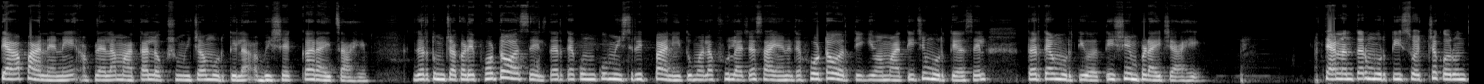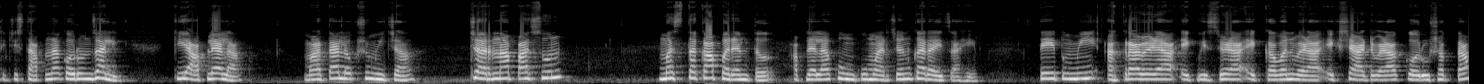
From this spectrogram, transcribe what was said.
त्या पाण्याने आपल्याला माता लक्ष्मीच्या मूर्तीला अभिषेक करायचा आहे. जर तुमच्याकडे फोटो असेल तर त्या कुंकू मिश्रित पाणी तुम्हाला फुलाच्या साह्याने त्या फोटोवरती किंवा मातीची मूर्ती असेल तर त्या मूर्तीवरती शिंपडायची आहे. त्यानंतर मूर्ती स्वच्छ करून तिची स्थापना करून झाली की आपल्याला माता लक्ष्मीच्या चरणापासून मस्तकापर्यंत आपल्याला कुंकुमार्चन करायचं आहे. ते तुम्ही अकरा वेळा एकवीस वेळा एकावन्न वेळा एकशे आठ वेळा करू शकता.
